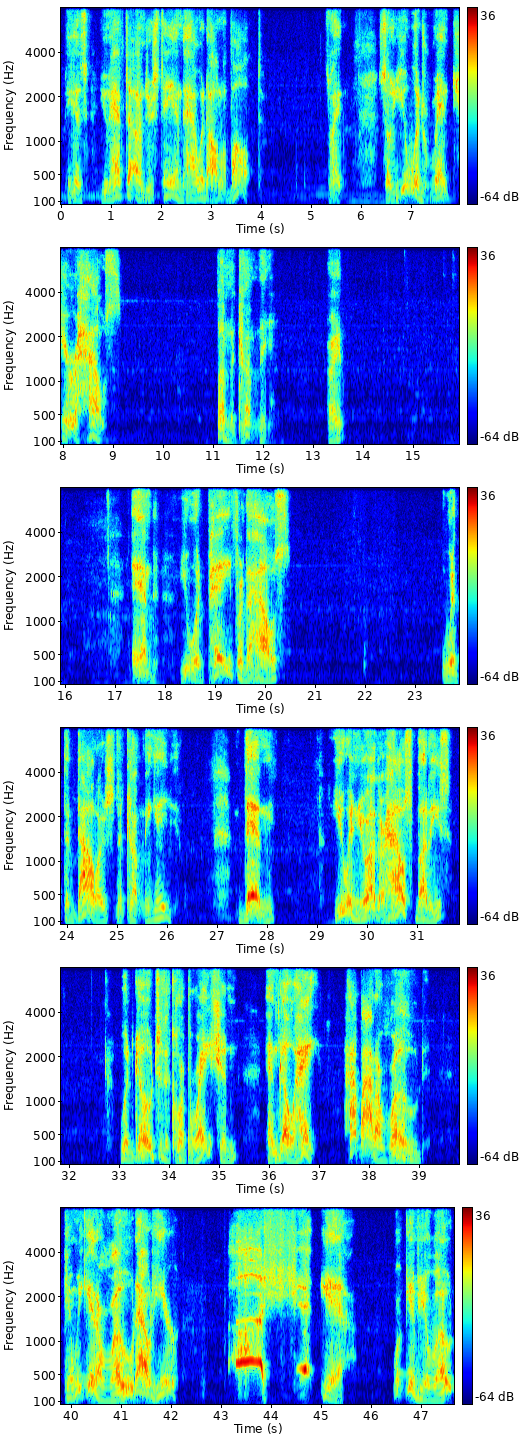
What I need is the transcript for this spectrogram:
Because you have to understand how it all evolved right? So you would rent your house from the company, right? And you would pay for the house with the dollars the company gave you. Then you and your other house buddies would go to the corporation and go, hey, how about a road? Can we get a road out here? Oh, shit, yeah. We'll give you a road.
